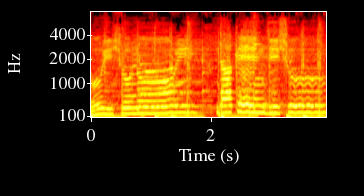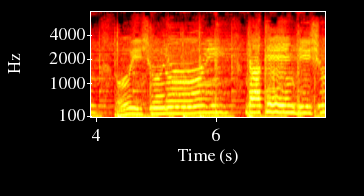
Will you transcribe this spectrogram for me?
ওই শোনই ডাকেন যিশু, ওই শোনই ডাকেন যিশু।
